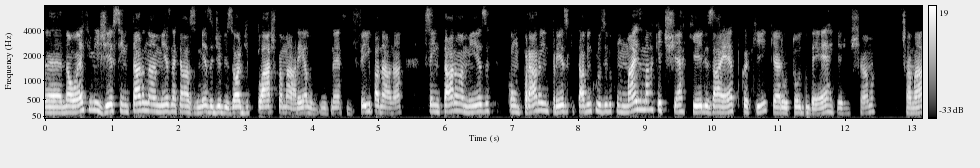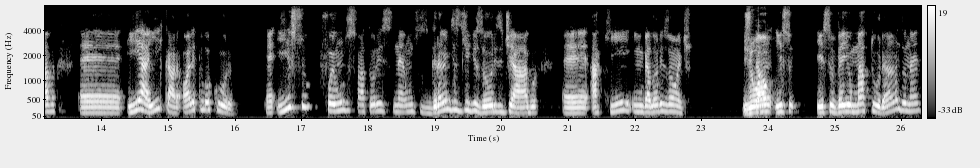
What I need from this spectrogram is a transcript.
é, na UFMG, sentaram na mesa, naquelas mesas divisórias de plástico amarelo, né, feio para danar, sentaram à mesa, compraram a empresa que estava inclusive com mais market share que eles à época aqui, que era o Todo BR, que a gente chama, chamava. É, e aí, cara, olha que loucura. É, isso foi um dos fatores, né, um dos grandes divisores de água é, aqui em Belo Horizonte. João... Então, isso, isso veio maturando, né?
